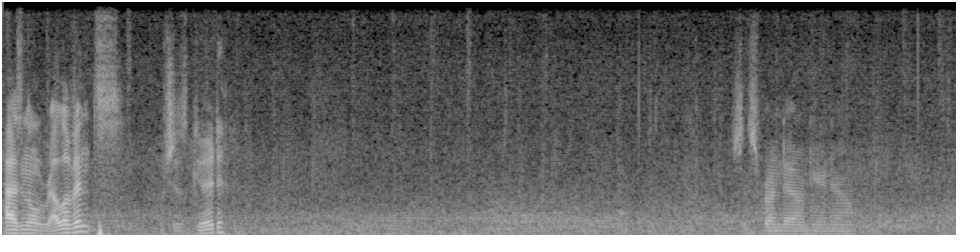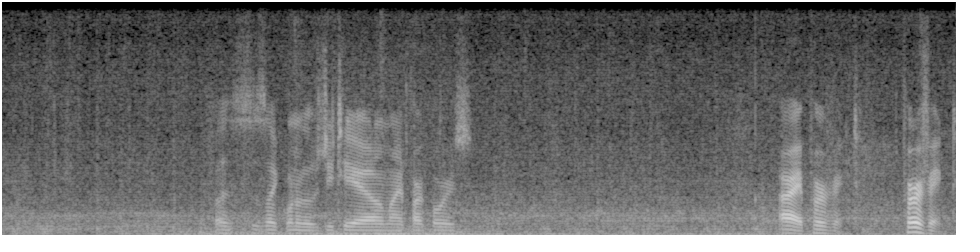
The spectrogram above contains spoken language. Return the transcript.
has no relevance, which is good. Let's just run down here now. This is like one of those GTA Online parkours. Alright, perfect. Perfect.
